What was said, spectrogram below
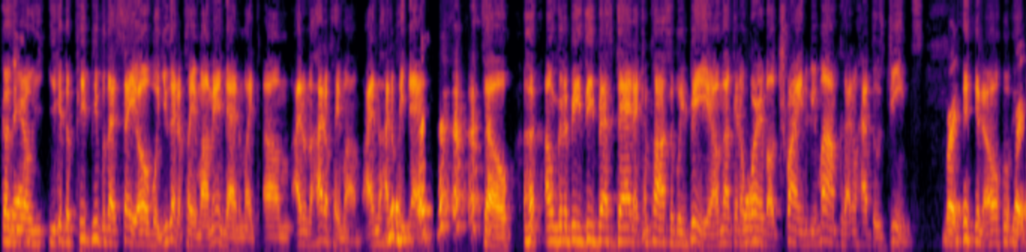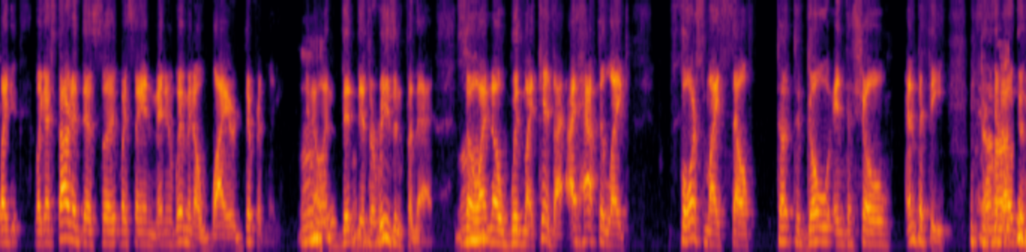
because you know you get the pe- people that say oh well you got to play mom and dad i'm like um i don't know how to play mom i know how to play dad so i'm gonna be the best dad i can possibly be i'm not gonna Yeah. worry about trying to be mom because i don't have those genes right. you know Right. like like i started this uh, by saying men and women are wired differently you know Mhm. and th- there's a reason for that so Mhm. I know with my kids, I, I have to like force myself to, to go and to show empathy, you Uh-huh. know,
